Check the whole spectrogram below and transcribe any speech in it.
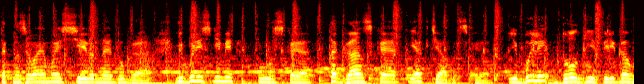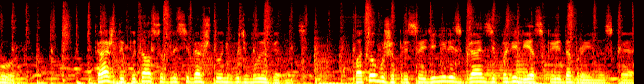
так называемая Северная дуга, и были с ними Курская, Таганская и Октябрьская. И были долгие переговоры. Каждый пытался для себя что-нибудь выгадать. Потом уже присоединились к Ганзе Павелецкая и Добрынинская,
